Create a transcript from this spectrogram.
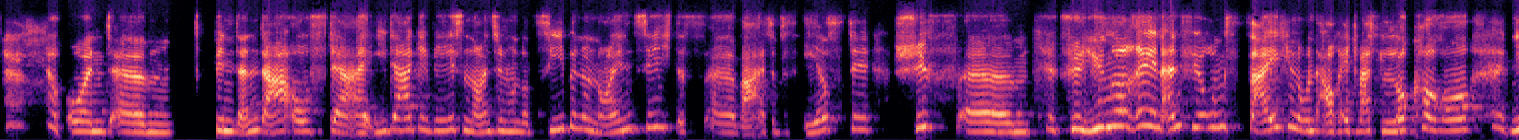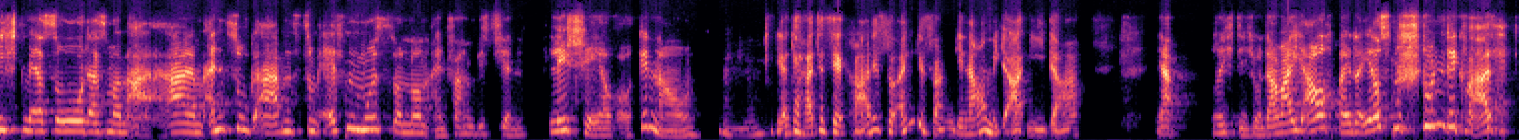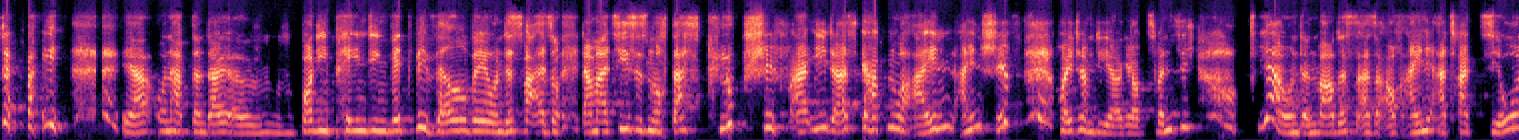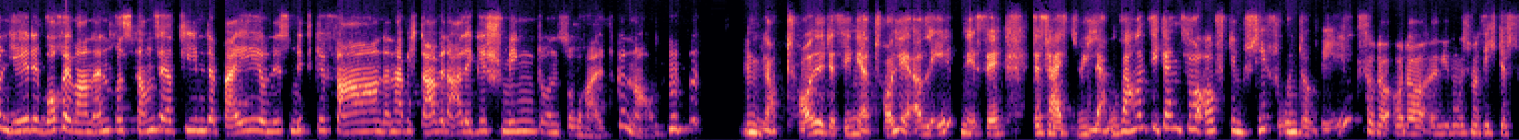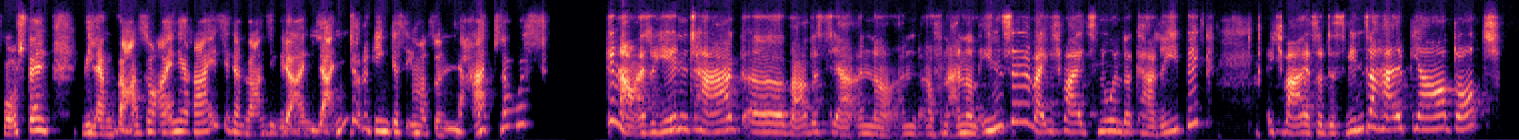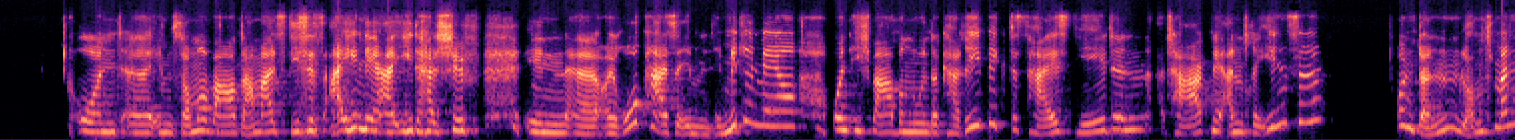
Und ähm, bin dann da auf der AIDA gewesen 1997. Das äh, war also das erste Schiff ähm, für Jüngere in Anführungszeichen und auch etwas lockerer. Nicht mehr so, dass man im Anzug abends zum Essen muss, sondern einfach ein bisschen legerer. Genau. Ja, da hat es ja gerade so angefangen, genau mit AIDA. Ja, Richtig. Und da war ich auch bei der ersten Stunde quasi dabei. Ja, und habe dann da äh, Bodypainting-Wettbewerbe. Und das war also, damals hieß es noch das Clubschiff AIDA. Es gab nur ein, ein Schiff. Heute haben die ja, glaube 20. Ja, und dann war das also auch eine Attraktion. Jede Woche war ein anderes Fernsehteam dabei und ist mitgefahren. Dann habe ich da wieder alle geschminkt und so halt. Genau. Hm, ja, toll, das sind ja tolle Erlebnisse. Das heißt, wie lange waren Sie dann so auf dem Schiff unterwegs oder, oder wie muss man sich das vorstellen? Wie lang war so eine Reise? Dann waren Sie wieder an Land oder ging das immer so nahtlos? Genau, also jeden Tag äh, war das ja an einer, an, auf einer anderen Insel, weil ich war jetzt nur in der Karibik. Ich war also das Winterhalbjahr dort. Und äh, im Sommer war damals dieses eine AIDA-Schiff in äh, Europa, also im, im, Mittelmeer. Und ich war aber nur in der Karibik. Das heißt, jeden Tag eine andere Insel. Und dann lernt man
